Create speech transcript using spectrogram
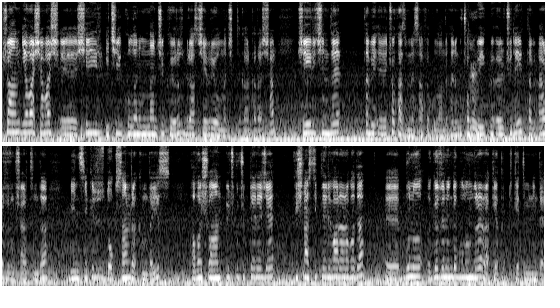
Şu an yavaş yavaş e, şehir içi kullanımından çıkıyoruz. Biraz çevre yoluna çıktık arkadaşlar. Şehir içinde tabi çok az bir mesafe kullandık. Hani bu çok Evet. büyük bir ölçü değil. Tabi Erzurum şartında 1890 rakımdayız. Hava şu an 3,5 derece. Kış lastikleri var arabada. E, bunu göz önünde bulundurarak yakıt tüketimini de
